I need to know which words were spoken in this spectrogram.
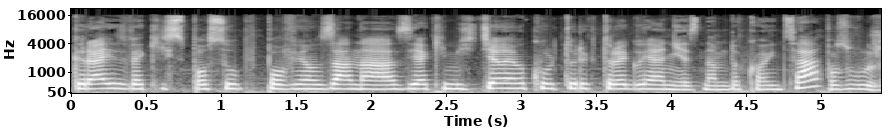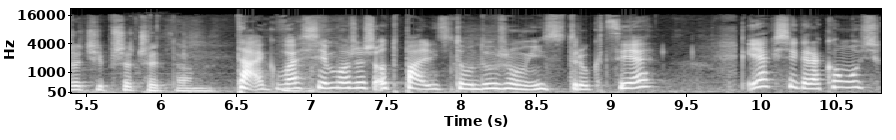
gra jest w jakiś sposób powiązana z jakimś dziełem kultury, którego ja nie znam do końca. Pozwól, że ci przeczytam. Tak, właśnie możesz odpalić tą dużą instrukcję. Jak się gra komuś,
